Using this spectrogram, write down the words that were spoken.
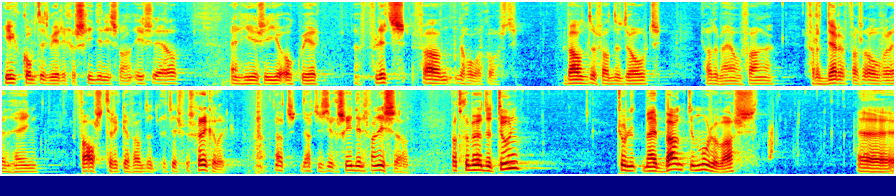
Hier komt het weer de geschiedenis van Israël. En hier zie je ook weer een flits van de holocaust. Banden van de dood hadden mij ontvangen. Verderf was over hen heen. Valstrikken van de... Het is verschrikkelijk. Dat, dat is de geschiedenis van Israël. Wat gebeurde toen? Toen het mij bang te moeder was, eh,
